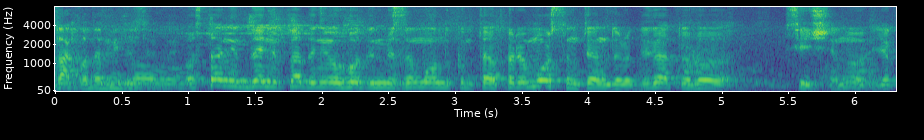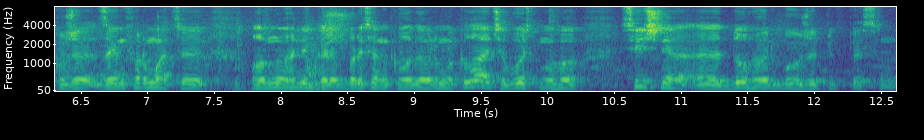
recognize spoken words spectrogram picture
закладам медицины. Останній день укладення угоди між замовником та переможцем тендеру 9 січня. Ну, як вже за інформацією головного лікаря Борисенка Володимира Миколаївича, 8 січня е, договір був вже підписаний.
